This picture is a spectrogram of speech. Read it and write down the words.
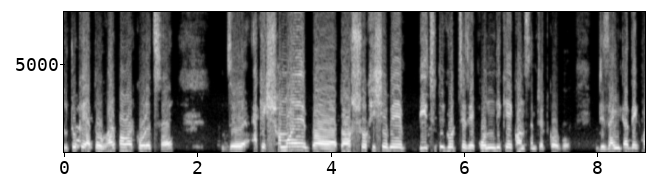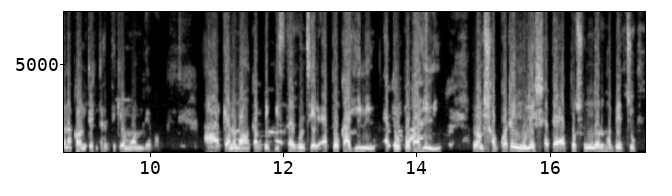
দুটোকে এত ওভার পাওয়ার করেছে যে এক এক সময় দর্শক হিসেবে বিচ্যুতি ঘটছে যে কোন দিকে কনসেন্ট্রেট করব। ডিজাইনটা দেখব না কন্টেন্টটার দিকে মন দেব। আর কেন মহাকাব্যিক বিস্তার বলছি, এর এত কাহিনী, এত উপকাহিনী, এবং সবকটাই মূলের সাথে এত সুন্দরভাবে যুক্ত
